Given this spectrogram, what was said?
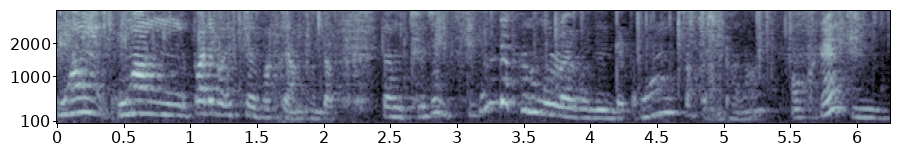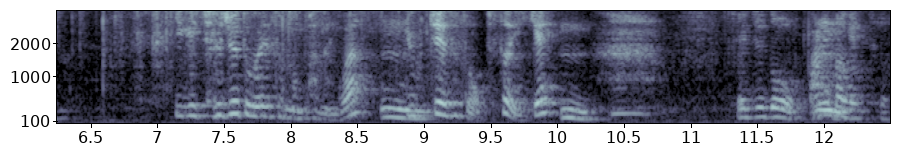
공항에, 공항 파리바게트밖에 안 판다. 난 제주도 두 군데 파는 걸로 알고 있는데 공항밖에 안 파나? 어 그래? 이게 제주도에서만 파는 거야? 음. 육지에서도 없어 이게? 응. 제주도 파리바게트.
